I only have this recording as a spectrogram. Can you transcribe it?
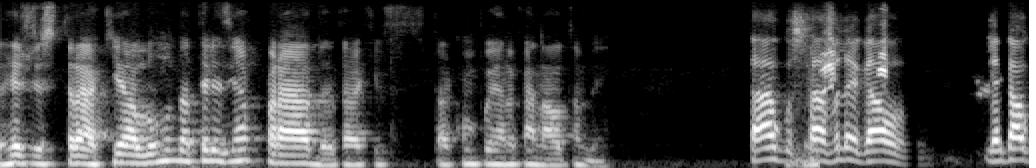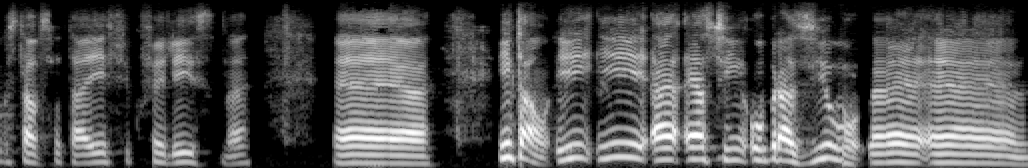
registrar aqui, aluno da Terezinha Prada, tá? Que está acompanhando o canal também. Ah, Gustavo, legal. Legal, Gustavo, você está aí, fico feliz, né? É, então, e, e é, é, assim, o Brasil, é, é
